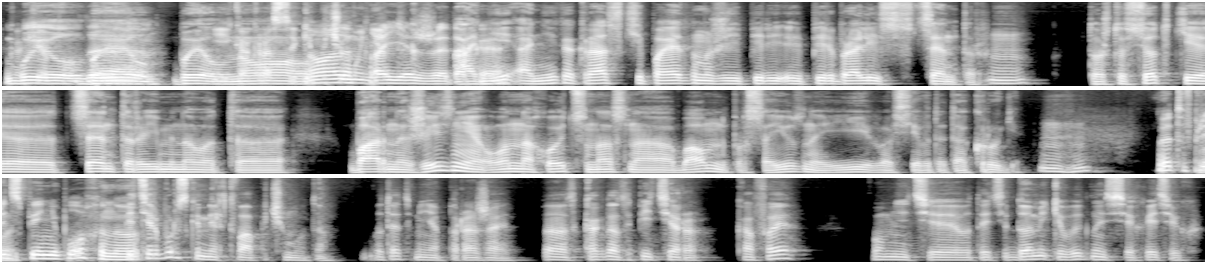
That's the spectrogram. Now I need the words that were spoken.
Был, да. Был, был, И как но раз-таки Ну, почему нет? такая. они, они как раз-таки поэтому же и пере- перебрались в центр. М. То, что все-таки центр именно вот э, барной жизни, он находится у нас на Баумной, Профсоюзной и во всей вот этой округе. Мгм. Ну, это, в принципе, неплохо, но... Петербургская мертва почему-то. Вот это меня поражает. Э, Когда-то Питер кафе, помните, вот эти домики выгнать всех этих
